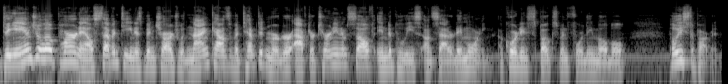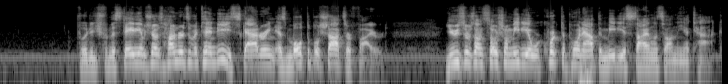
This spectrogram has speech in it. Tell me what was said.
D'Angelo Parnell, 17, has been charged with nine counts of attempted murder after turning himself into police on Saturday morning, according to spokesman for the Mobile Police Department. Footage from the stadium shows hundreds of attendees scattering as multiple shots are fired. Users on social media were quick to point out the media's silence on the attack.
